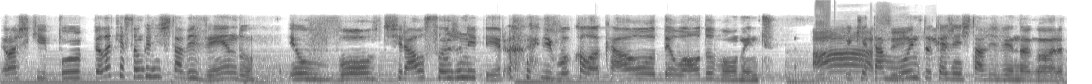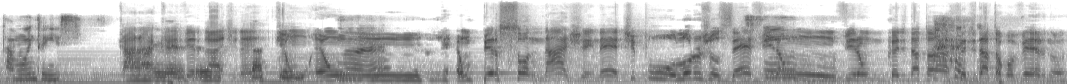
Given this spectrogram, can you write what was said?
eu acho que por, pela questão que a gente tá vivendo, eu vou tirar o San Junipero e vou colocar o The Wall do Moment. Ah, Porque tá sim. muito o que a gente tá vivendo agora, tá muito isso. Caraca, Ah, é, é, verdade, né? tá Que é um, é um, Não é um personagem, né? Tipo o Louro José Sim. vira um, vira um candidato, a, candidato ao governo.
